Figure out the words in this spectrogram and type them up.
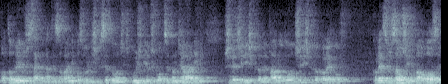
No to my już zaklimatyzowani pozwoliliśmy sobie dołączyć później, już chłopcy tam działali. Przylecieliśmy do Nepalu, dołączyliśmy do kolegów. Koledzy już założyli dwa obozy.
